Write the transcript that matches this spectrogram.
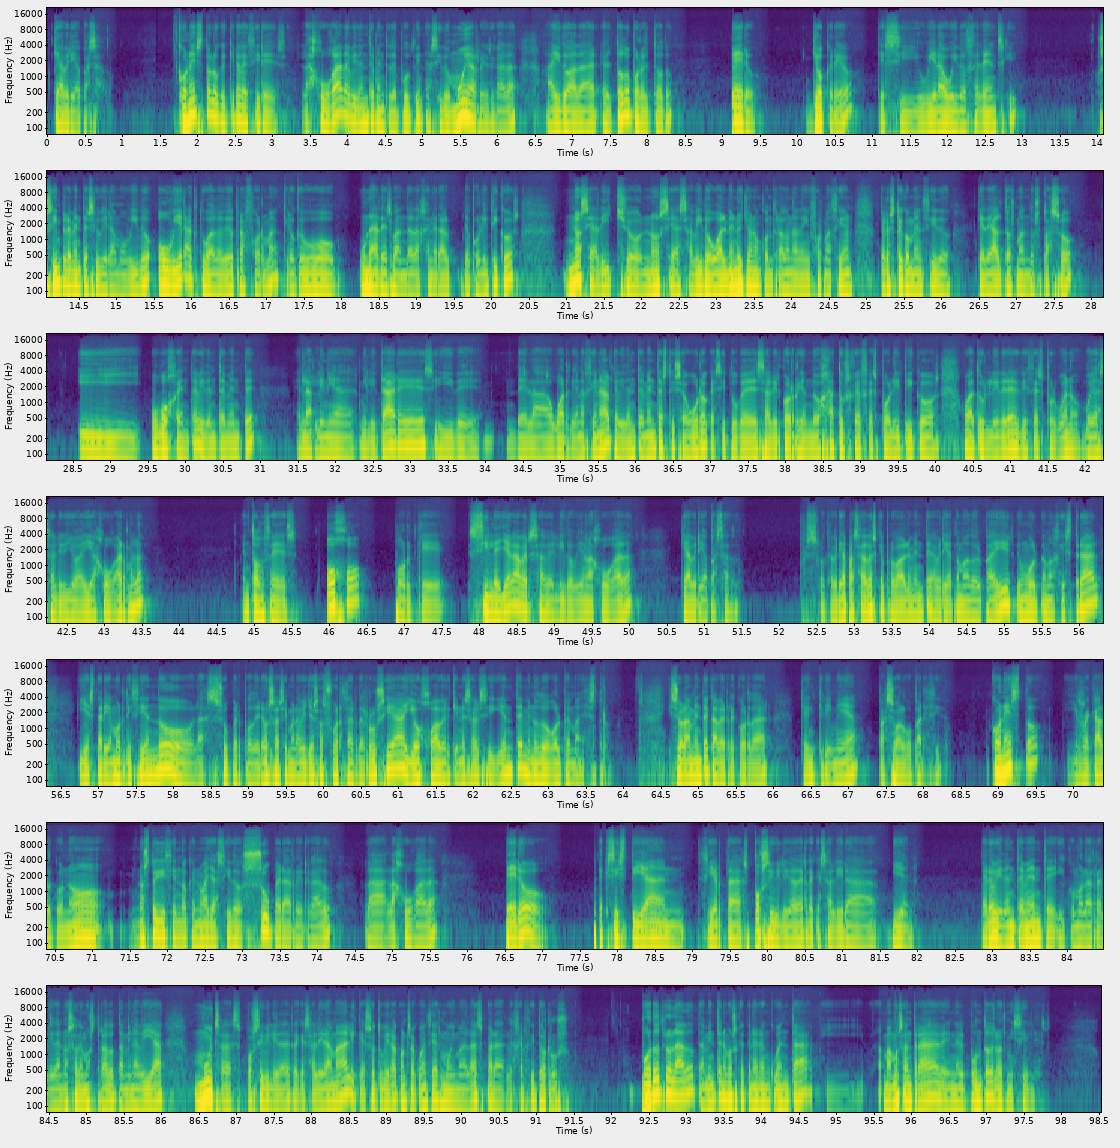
¿qué habría pasado? Con esto lo que quiero decir es, la jugada evidentemente de Putin ha sido muy arriesgada, ha ido a dar el todo por el todo, pero yo creo que si hubiera huido Zelensky, o simplemente se hubiera movido, o hubiera actuado de otra forma, creo que hubo una desbandada general de políticos, no se ha dicho, no se ha sabido, o al menos yo no he encontrado nada de información, pero estoy convencido que de altos mandos pasó. Y hubo gente, evidentemente, en las líneas militares y de, de la Guardia Nacional, que evidentemente estoy seguro que si tú ves salir corriendo a tus jefes políticos o a tus líderes, dices, pues bueno, voy a salir yo ahí a jugármela. Entonces, ojo, porque si le llega a haber sabido bien la jugada, ¿qué habría pasado? Pues lo que habría pasado es que probablemente habría tomado el país de un golpe magistral y estaríamos diciendo las superpoderosas y maravillosas fuerzas de Rusia y ojo a ver quién es el siguiente, menudo golpe maestro. Y solamente cabe recordar que en Crimea pasó algo parecido. Con esto, y recalco, no, no estoy diciendo que no haya sido súper arriesgado la, la jugada, pero existían ciertas posibilidades de que saliera bien. Pero evidentemente, y como la realidad nos ha demostrado, también había muchas posibilidades de que saliera mal y que eso tuviera consecuencias muy malas para el ejército ruso. Por otro lado, también tenemos que tener en cuenta, y vamos a entrar en el punto de los misiles.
